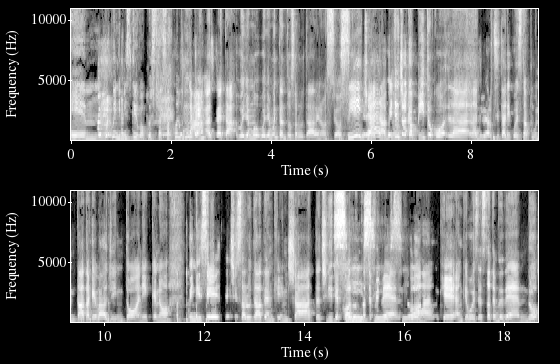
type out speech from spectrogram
E, ehm, quindi mi iscrivo a questa facoltà. Comunque, aspetta, vogliamo, vogliamo, intanto salutare i nostri ospiti. Sì, certo. Avete già capito la, la, diversità di questa puntata che va a Gin Tonic, no? Quindi se, se ci salutate anche in chat, ci dite sì, cosa state sì, bevendo, sì. Anche, anche voi se state bevendo,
